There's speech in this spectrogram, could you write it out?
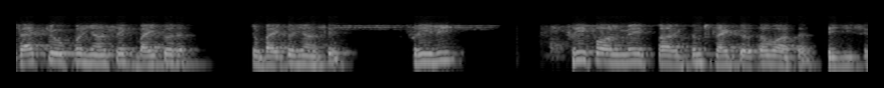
ट्रैक के ऊपर यहाँ से एक बाइकर है। जो बाइकर यहाँ से फ्रीली फ्री फॉल में एक बार एकदम स्लाइड करता हुआ आता है तेज़ी से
